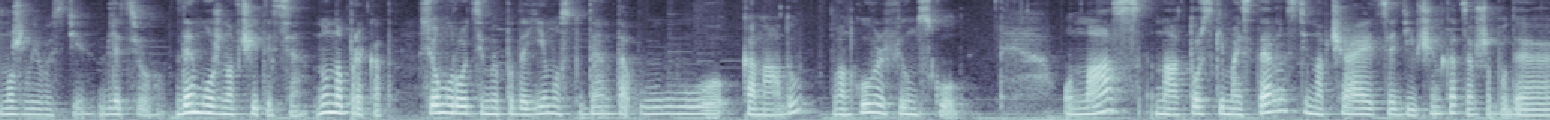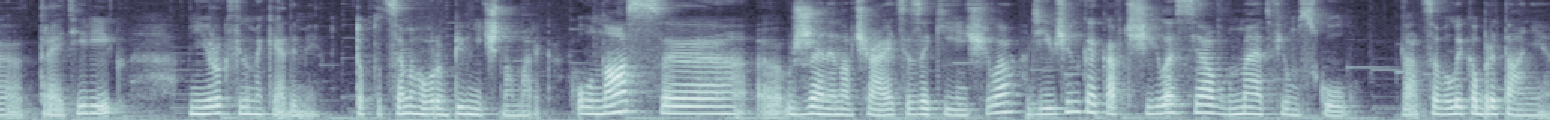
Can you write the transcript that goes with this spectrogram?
можливості для цього. Де можна вчитися? Ну, наприклад, цьому році ми подаємо студента у Канаду, Vancouver Film School. У нас на акторській майстерності навчається дівчинка, це вже буде третій рік, в New York Film Academy. Тобто це ми говоримо Північна Америка. У нас е, е, вже не навчається, закінчила дівчинка, яка вчилася в Med Film School. Да, це Велика Британія.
